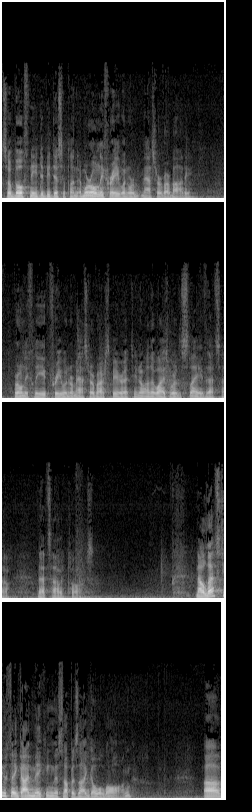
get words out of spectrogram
So both need to be disciplined. And we're only free when we're master of our body. We're only free, free when we're master of our spirit. You know, otherwise we're the slave. That's how, that's how it talks. Now, lest you think I'm making this up as I go along, uh,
